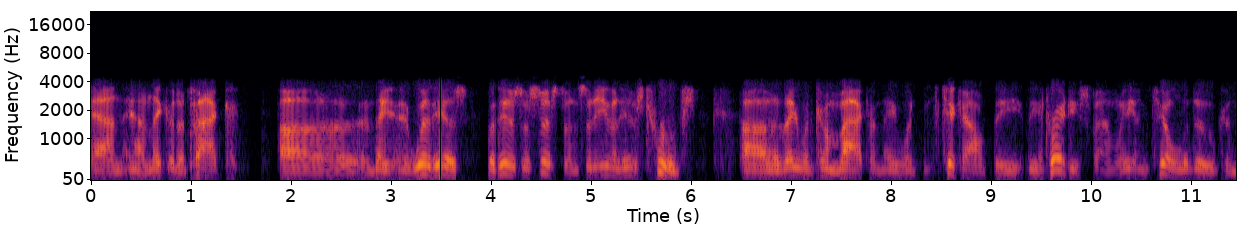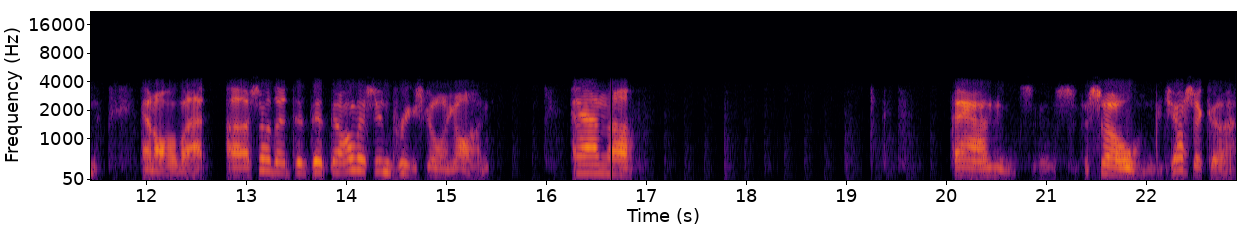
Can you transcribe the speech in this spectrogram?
and and they could attack uh, they with his with his assistance and even his troops. Uh, they would come back and they would kick out the the Atreides family and kill the Duke and and all that. Uh, so that, that, that all this intrigue's going on, and uh, and so Jessica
